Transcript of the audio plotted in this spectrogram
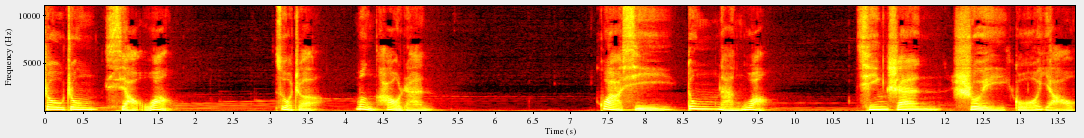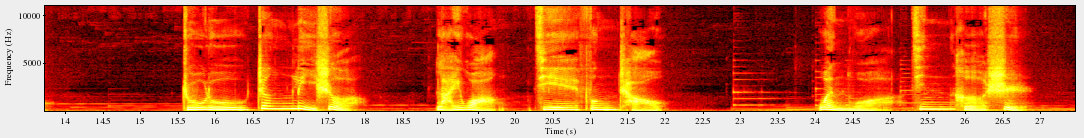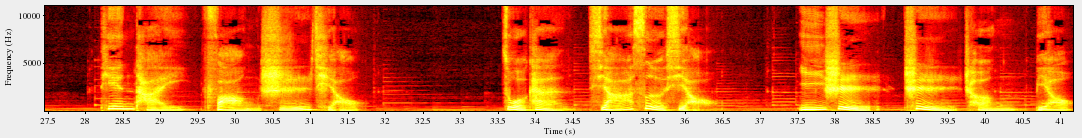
舟中小望。作者：孟浩然。挂席东南望，青山水国遥。竹庐争丽舍，来往皆风潮。问我今何事？天台访石桥。坐看霞色晓，疑是赤城标。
